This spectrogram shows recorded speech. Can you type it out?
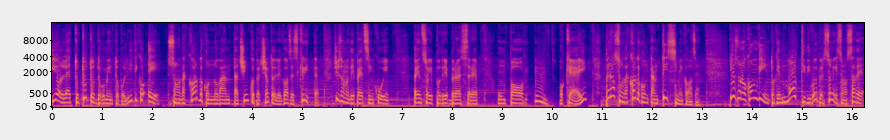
io ho letto tutto il documento politico e sono d'accordo con il 95% delle cose scritte. Ci sono dei pezzi in cui penso che potrebbero essere un po' mm, ok, però sono d'accordo con tantissime cose. Io sono convinto che molti di voi persone che sono state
